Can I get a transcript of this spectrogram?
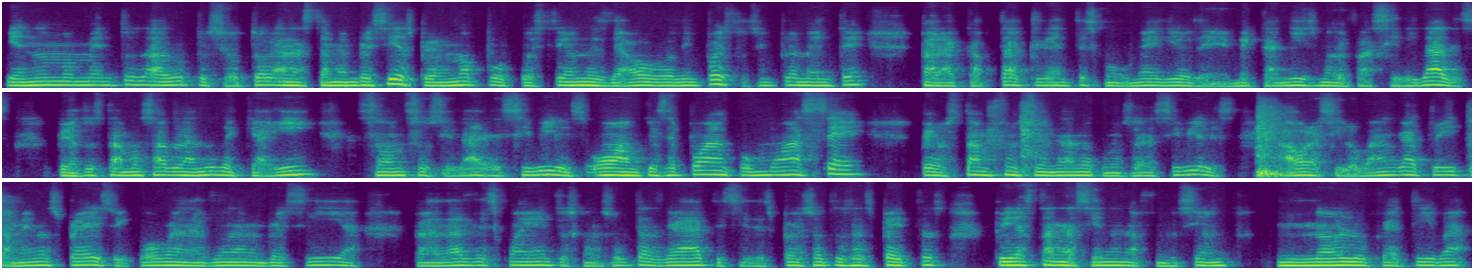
y en un momento dado pues se otorgan hasta membresías, pero no por cuestiones de ahorro de impuestos, simplemente para captar clientes como medio de mecanismo de facilidades. Pero entonces estamos hablando de que ahí son sociedades civiles o aunque se pongan como AC, pero están funcionando como sociedades civiles. Ahora, si lo van gratuito a menos precio y cobran alguna membresía para dar descuentos, consultas gratis y después otros aspectos, pues ya están haciendo una función no lucrativa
